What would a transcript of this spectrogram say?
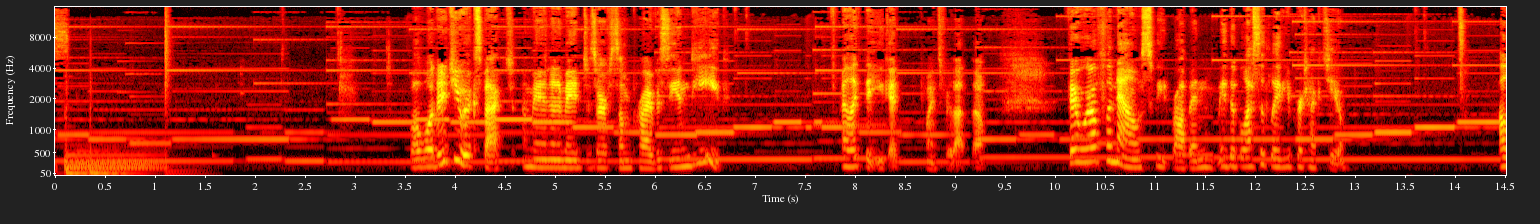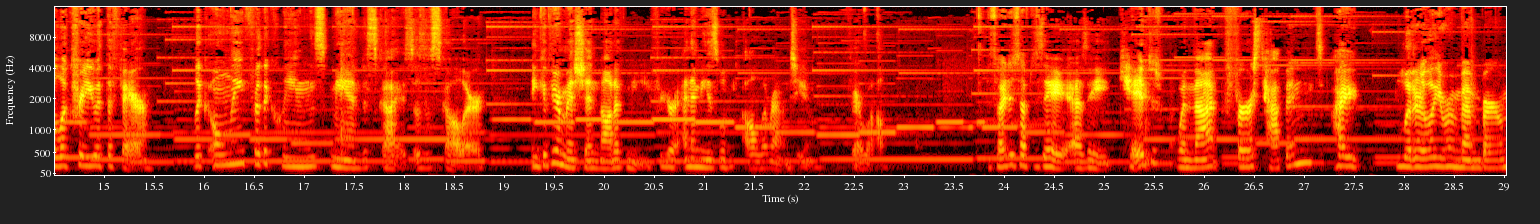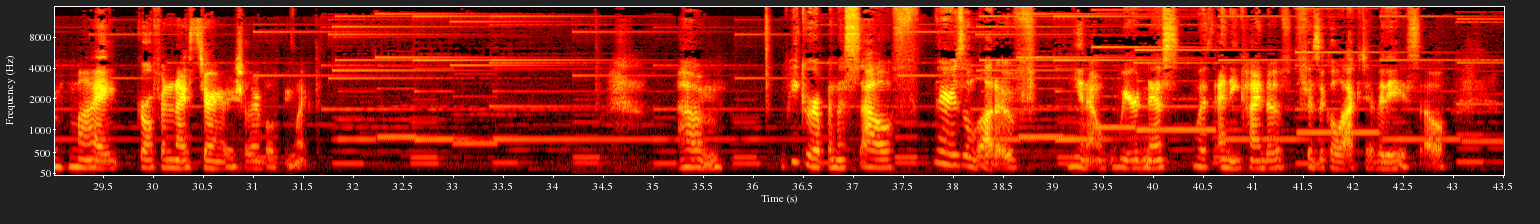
Well, what did you expect? A man and a maid deserve some privacy indeed. I like that you get points for that, though. Farewell for now, sweet Robin. May the Blessed Lady protect you. I'll look for you at the fair. Look only for the Queen's man disguised as a scholar. Think of your mission, not of me, for your enemies will be all around you. Farewell. So I just have to say, as a kid, when that first happened, I literally remember my girlfriend and I staring at each other and both being like, um, we grew up in the South. There's a lot of, you know, weirdness with any kind of physical activity. So,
